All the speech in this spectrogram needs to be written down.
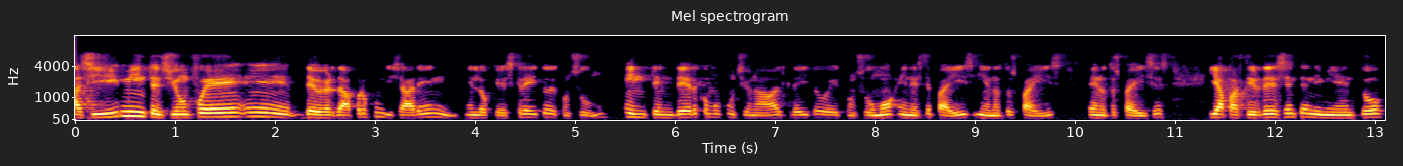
Así mi intención fue de verdad profundizar en, en, lo que es crédito de consumo, entender cómo funcionaba el crédito de consumo en este país y en otros, país, en otros países, y a partir de ese entendimiento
